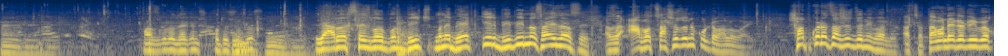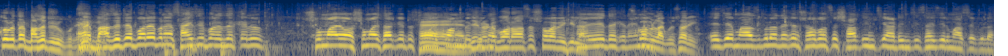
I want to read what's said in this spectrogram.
হ্যাঁ হ্যাঁ হ্যাঁ মাছগুলো দেখেন কত সুন্দর। এই যে আরও এক সাইজ মানে ভেটকির বিভিন্ন সাইজ আছে। আচ্ছা আবার চাষের জন্য কোনটা ভালো ভাই? সব কটা চাষের জন্যই ভালো। আচ্ছা তার মানে এটা নির্ভর করবে তার বাজেটের উপরে হ্যাঁ বাজেটে পরে মানে সাইজে পরে যে কারও সময় অসময় থাকে একটু হ্যাঁ সময় কম হ্যাঁ বেশি থাকে। বড় আছে বেশি হ্যাঁ, লাগবে। এই দেখেন, কম লাগবে সরি এই যে মাছগুলো দেখেন সব আছে সাত ইঞ্চি আট ইঞ্চি সাইজের মাছ এগুলা।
